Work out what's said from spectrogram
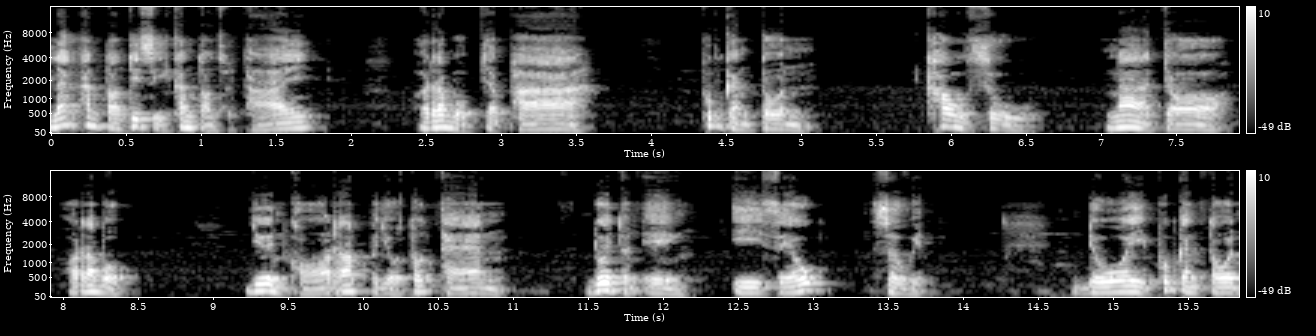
และขั้นตอนที่ 4 ขั้นตอนสุดท้าย ระบบจะพา ผู้กันตน เข้าสู่ หน้าจอ ระบบ ยื่นขอรับประโยชน์ทดแทน ด้วยตนเอง e-self service โดยผู้กันตน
